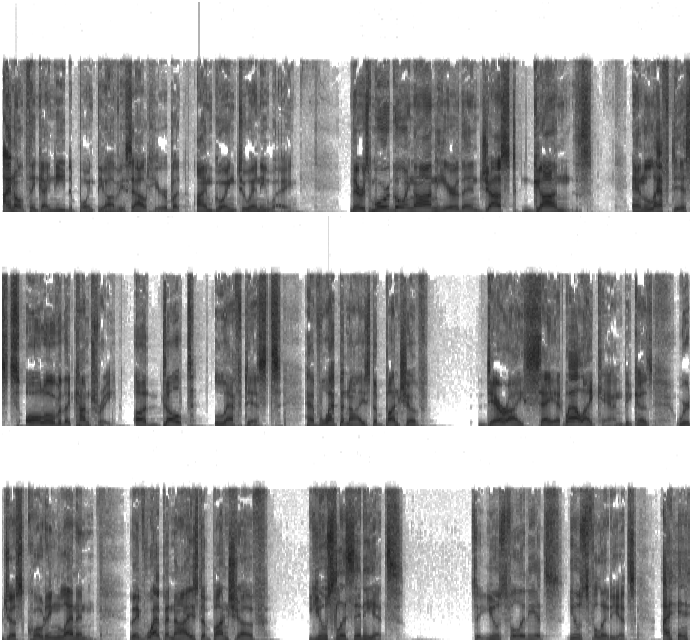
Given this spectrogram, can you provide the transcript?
I don't think I need to point the obvious out here, but I'm going to anyway. There's more going on here than just guns. And leftists all over the country, adult leftists, have weaponized a bunch of, dare I say it? Well, I can because we're just quoting Lenin. They've weaponized a bunch of useless idiots. So useful idiots? Useful idiots. I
